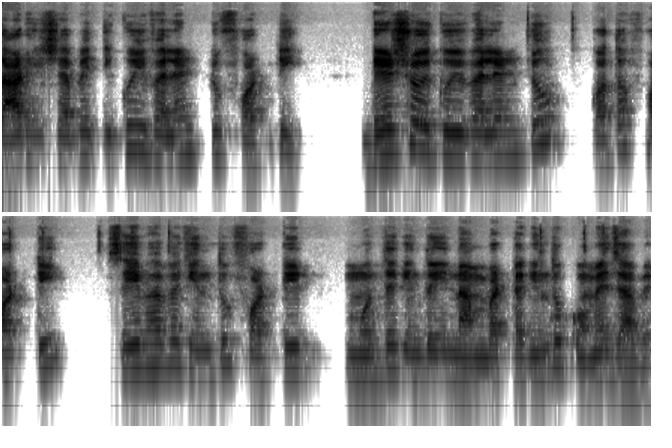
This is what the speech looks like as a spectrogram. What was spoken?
তার হিসাবে ইকুইভ্যালেন্ট টু ফর্টি দেড়শো ইকুইভ্যালেন্ট টু কত? ফর্টি সেইভাবে কিন্তু ফর্টির মধ্যে কিন্তু এই নাম্বারটা কিন্তু কমে যাবে।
